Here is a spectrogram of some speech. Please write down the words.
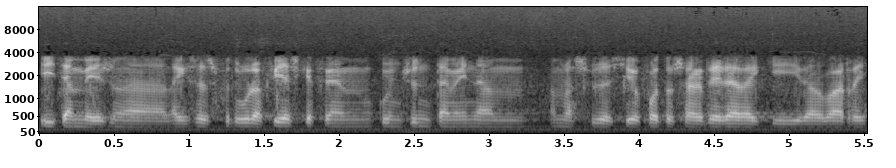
i també és una d'aquestes fotografies que fem conjuntament amb, amb l'associació Fotosagrera d'aquí del barri.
